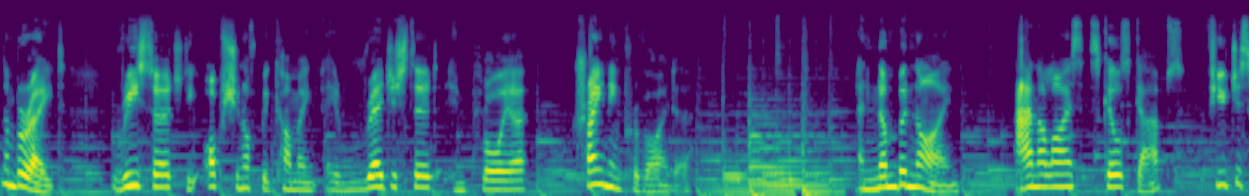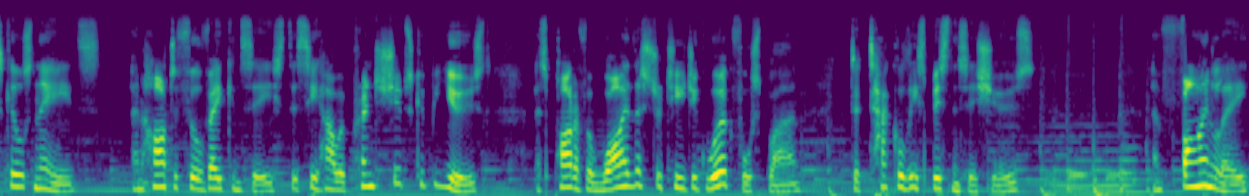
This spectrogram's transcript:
Number 8. Research the option of becoming a registered employer training provider. And number 9. Analyse skills gaps, future skills needs and hard to fill vacancies to see how apprenticeships could be used as part of a wider strategic workforce plan to tackle these business issues and finally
